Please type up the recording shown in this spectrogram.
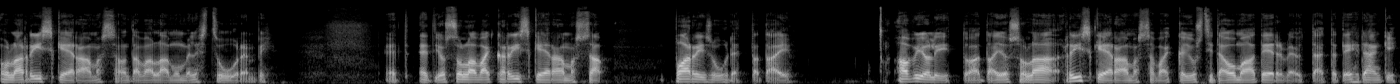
ollaan riskeeraamassa, on tavallaan mun mielestä suurempi. Et, et jos ollaan vaikka riskeeraamassa parisuhdetta tai avioliittoa tai jos ollaan riskeeraamassa vaikka just sitä omaa terveyttä, että tehdäänkin,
